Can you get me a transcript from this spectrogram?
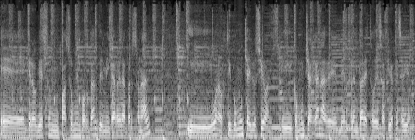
Eh, creo que es un paso muy importante en mi carrera personal. Y bueno, estoy con mucha ilusión y con muchas ganas de, enfrentar estos desafíos que se vienen.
